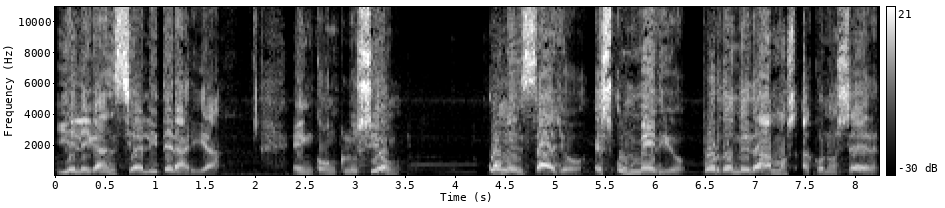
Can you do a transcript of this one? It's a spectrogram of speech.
y elegancia literaria. En conclusión, un ensayo es un medio por donde damos a conocer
